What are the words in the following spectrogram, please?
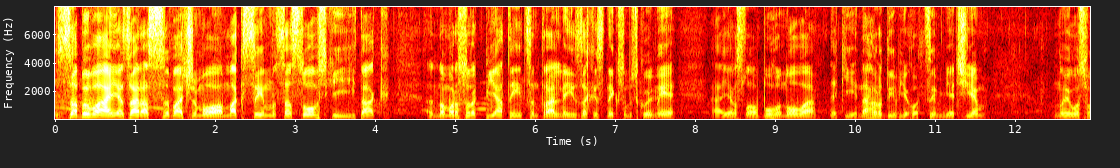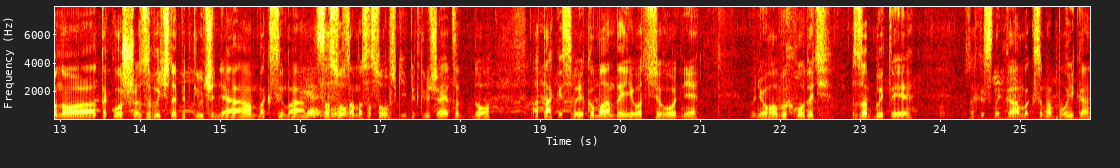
забиває зараз. Бачимо Максим Сасовський. Так, номер 45-й центральний захисник сумської ми е, Ярослава Богонова, який нагородив його цим м'ячем. Ну і ось воно також звичне підключення Максима Сасов. Саме Сасовський підключається до атаки своєї команди. І от сьогодні в нього виходить забити захисника Максима Бойка.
